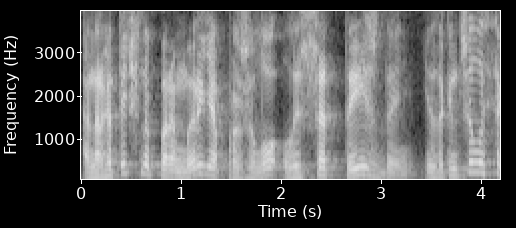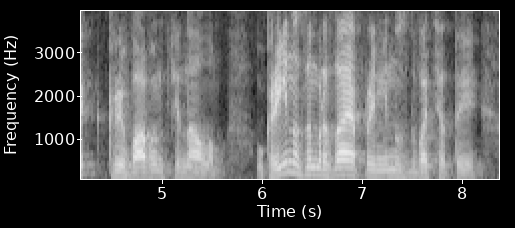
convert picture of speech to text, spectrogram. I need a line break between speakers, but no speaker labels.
Енергетичне перемир'я прожило лише тиждень і закінчилося кривавим фіналом. Україна замерзає при мінус 20,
